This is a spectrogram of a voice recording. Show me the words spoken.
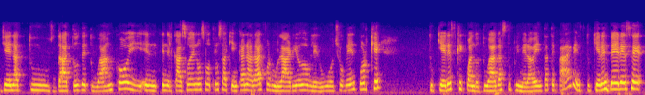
llena tus datos de tu banco y en, en, el caso de nosotros aquí en Canadá, el formulario W8B, porque tú quieres que cuando tú hagas tu primera venta te paguen, tú quieres ver ese,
